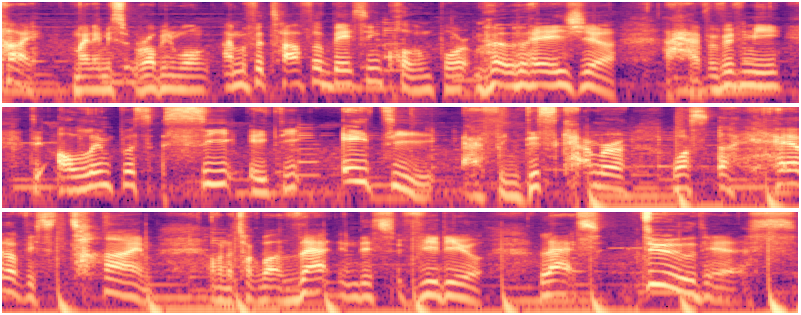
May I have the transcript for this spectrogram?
Hi, my name is Robin Wong. I'm a photographer based in Kuala Lumpur, Malaysia. I have with me the Olympus C8080. I think this camera was ahead of its time. I want to talk about that in this video. Let's do this.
